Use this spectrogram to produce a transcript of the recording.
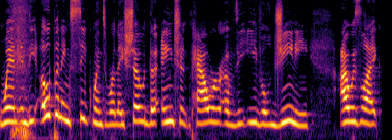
when, in the opening sequence where they showed the ancient power of the evil genie, I was like,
